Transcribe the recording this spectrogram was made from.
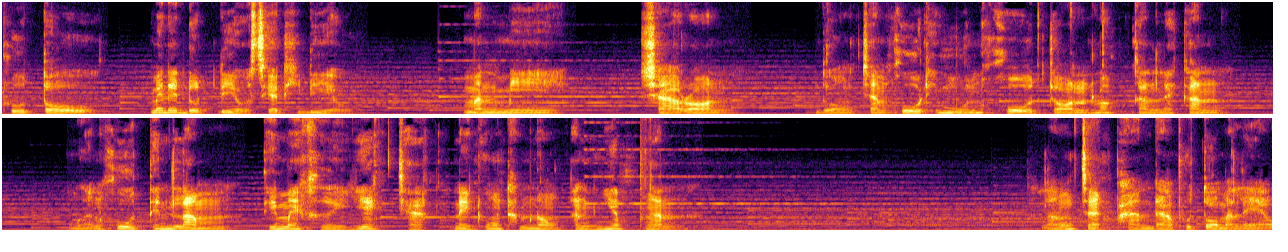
พลูโตไม่ได้โดดเดี่ยวเสียทีเดียว มันมีชารอน ดวงจันทร์คู่ที่หมุนโคจรรอบกันและกัน เหมือนคู่เต้นลำที่ไม่เคยแยกจากในท่วงทำนองอันเงียบงัน หลังจากผ่านดาวพลูโตมาแล้ว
